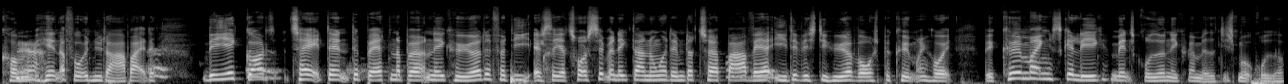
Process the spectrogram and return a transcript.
komme ja. hen og få et nyt arbejde. Vil I ikke godt tage den debat, når børnene ikke hører det? Fordi altså, jeg tror simpelthen ikke, der er nogen af dem, der tør bare være i det, hvis de hører vores bekymring højt. Bekymringen skal ligge, mens gryderne ikke hører med, de små gryder.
